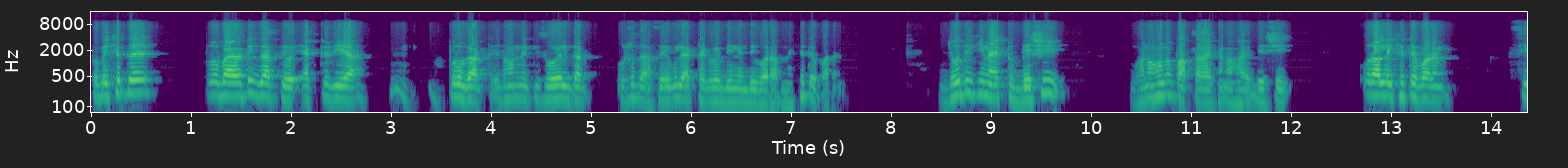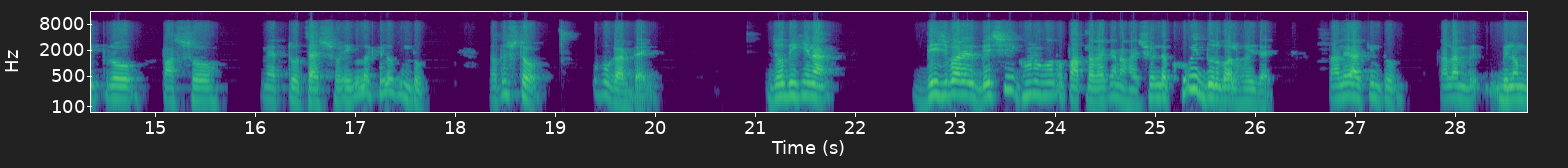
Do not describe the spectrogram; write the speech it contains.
তবে এক্ষেত্রে প্রোবায়োটিক জাতীয় ব্যাকটেরিয়া প্রোগাট এ ধরনের কিছু ওয়েল গার্ড ওষুধ আছে, এগুলো একটা করে দিনে দুবার আপনি খেতে পারেন। যদি কিনা একটু বেশি ঘন ঘন পাতলা পায়খানা হয়, বেশি ওরালি খেতে পারেন সিপ্রো পাঁচশো মেট্রো চারশো, এগুলো খেলেও কিন্তু যথেষ্ট উপকার দেয়। যদি কিনা বিশ বারের বেশি ঘন ঘন পাতলা পায়খানা হয়, শরীরটা খুবই দুর্বল হয়ে যায়। তাহলে আর কিন্তু কালাম বিলম্ব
